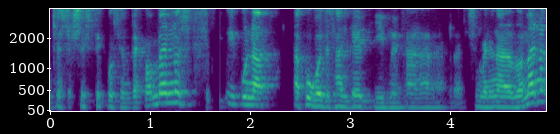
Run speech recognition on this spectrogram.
και σεξιστικού ενδεχομένως ή που να ακούγονται σαν τέτοιοι με τα σημερινά δεδομένα.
